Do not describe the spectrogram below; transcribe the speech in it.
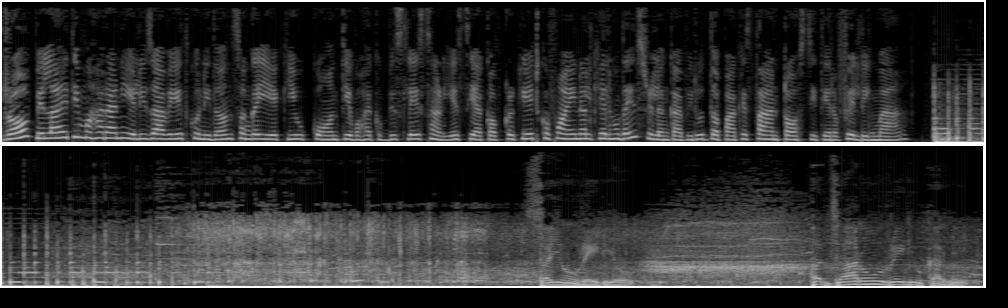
र बेलायती महारानी एलिजाबेथको निधनसँगै एक युगको अन्त्य भएको विश्लेषण एसिया कप क्रिकेटको फाइनल खेल हुँदै श्रीलंका विरूद्ध पाकिस्तान टस जितेर फिल्डिङमा। रेडियो। हजारौं रेडियो कर्मी।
